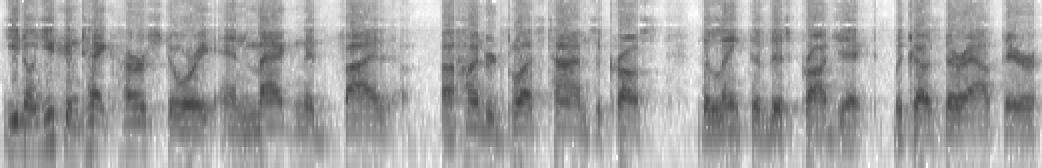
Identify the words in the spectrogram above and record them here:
you know, you can take her story and magnify it a hundred plus times across the length of this project because they're out there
